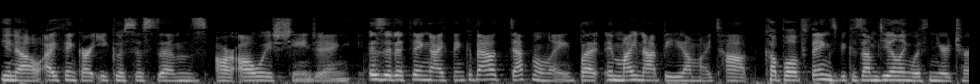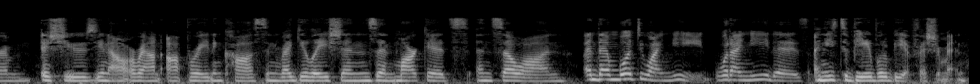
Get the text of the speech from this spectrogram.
You know, I think our ecosystems are always changing. Is it a thing I think about? Definitely, but it might not be on my top couple of things because I'm dealing with near term issues, you know, around operating costs and regulations and markets and so on. And then what do I need? What I need is I need to be able to be a fisherman.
